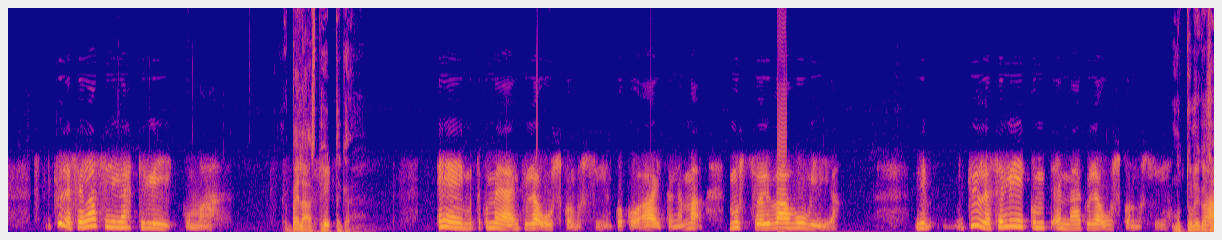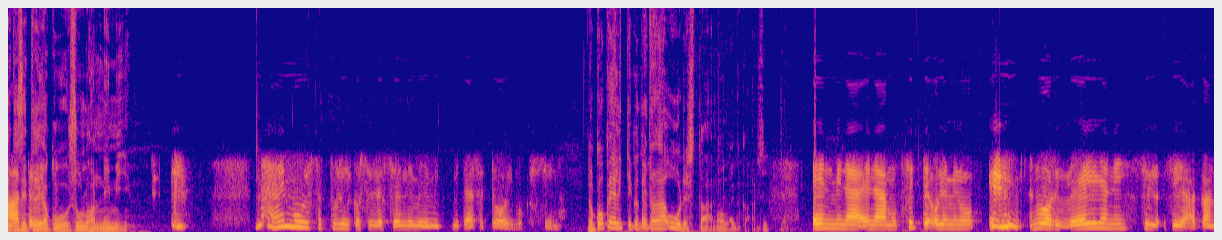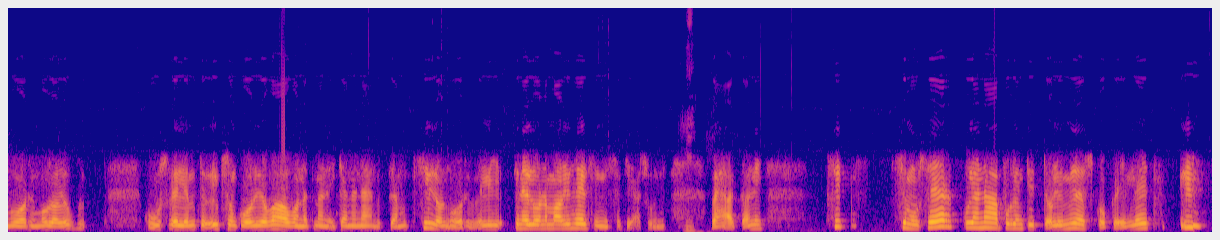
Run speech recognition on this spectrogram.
kyllä se lasi lähti liikkumaan. Pelästyittekö? Ei, mutta kun mä en kyllä uskonut siihen koko aikana. Mä, musta se oli vaan huvia. Niin kyllä se liikkui, mutta en mä kyllä uskonut siihen. Mutta tuliko Mä siitä sitten joku sulhon nimi? Mä en muista, tuliko sille se nimi, mit- mitä se toivoksi siinä. No kokeilitteko te tätä uudestaan ollenkaan sitten? En minä enää, mutta sitten oli minun nuori veljeni, siihen aikaan nuori, mulla oli kuusi veljeä, mutta yksi on kuollut jo vauvana, että mä en ikinä nähnytkään, mutta silloin nuori veli, kenen luona mä olin Helsingissäkin asun niin vähän aikaa, niin sitten se mun serkku ja naapurin tyttö oli myös kokeilleet.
